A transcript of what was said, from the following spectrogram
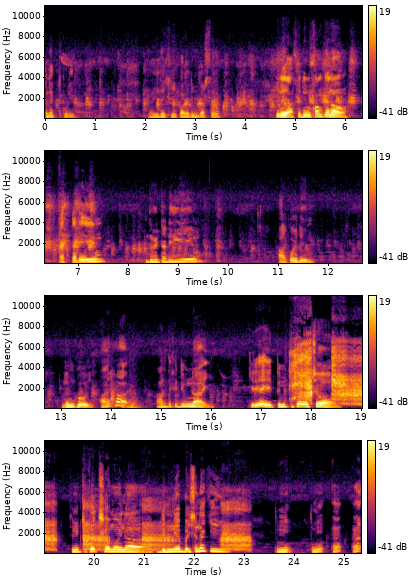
কালেক্ট করি। এই দেখি কটা ডিম পারছে। আজকে ডিম কম কেন? একটা ডিম, দুইটা ডিম। আর কই ডিম? ডিম কই? হায় হায়। আর দেখি ডিম নাই। কিরে, তুমি কি করছ? তুমি কি করছ ময়না? ডিম নিয়ে বইছো নাকি? তুমি তুমি হ্যাঁ হ্যাঁ?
